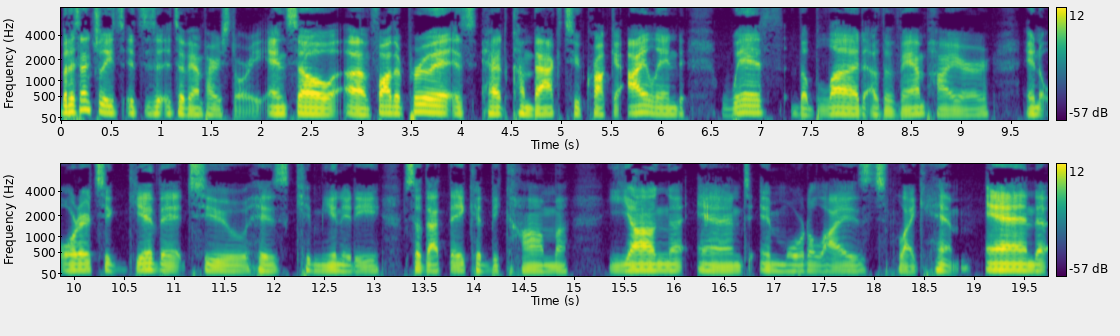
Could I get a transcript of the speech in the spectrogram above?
But essentially, it's it's it's a vampire story. And so um, Father Pruitt is, had come back to Crockett Island with the blood of the vampire in order to give it to his community so that they could become young and immortalized like him. And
